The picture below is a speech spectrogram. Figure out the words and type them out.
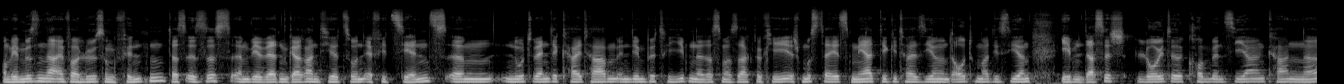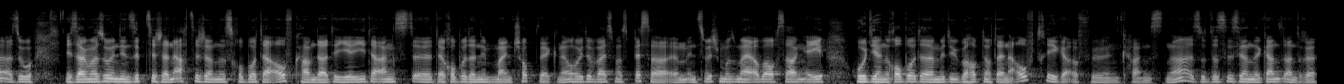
Und wir müssen da einfach Lösungen finden. Das ist es. Ähm, wir werden garantiert so eine Effizienznotwendigkeit ähm, haben in dem Betrieb, ne? dass man sagt, okay, ich muss da jetzt mehr digitalisieren und automatisieren, eben dass ich Leute kompensieren kann. Ne? Also ich sage mal so, in den 70ern, 80ern, als Roboter aufkam, da hatte jeder Angst, äh, der Roboter nimmt meinen Job weg. Ne? Heute weiß man es besser. Ähm, inzwischen muss man ja aber auch sagen, ey, hol dir einen Roboter, damit du überhaupt noch noch deine Aufträge erfüllen kannst. Ne? Also das ist ja eine ganz andere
